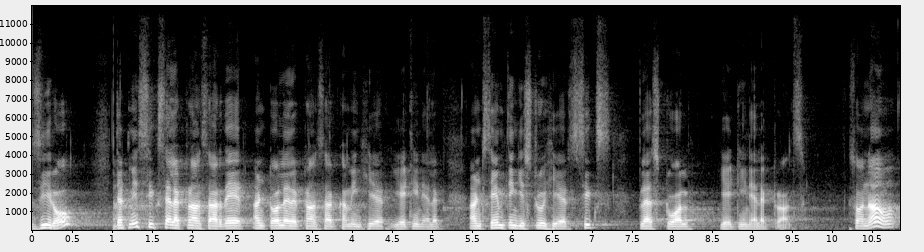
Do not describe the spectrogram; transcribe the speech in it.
0 that means 6 electrons are there and 12 electrons are coming here 18 electrons and same thing is true here 6 plus 12 18 electrons. So, now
